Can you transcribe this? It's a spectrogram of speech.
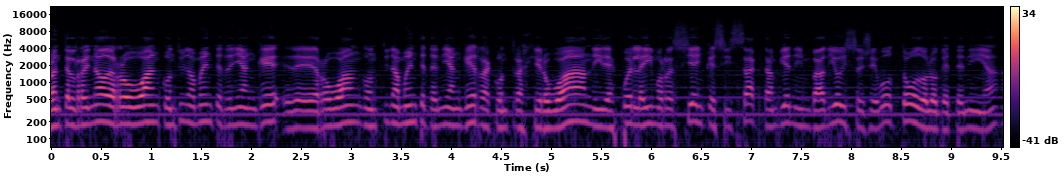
durante el reinado de Roboán continuamente tenían, de Roboán continuamente tenían guerra contra Jeroboán y después leímos recién que Sisac también invadió y se llevó todo lo que tenía.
